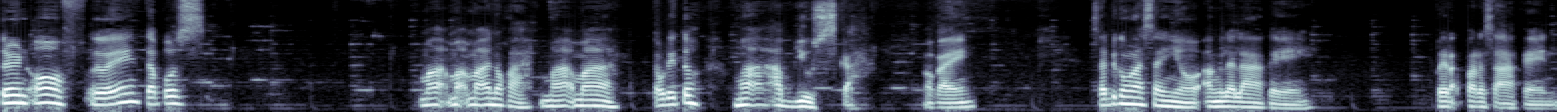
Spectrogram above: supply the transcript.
turn off. Okay? Tapos, ma, ma, ma ano ka, ma, ma, tawag dito, ma-abuse ka. Okay? Sabi ko nga sa inyo, ang lalaki, para, para sa akin,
